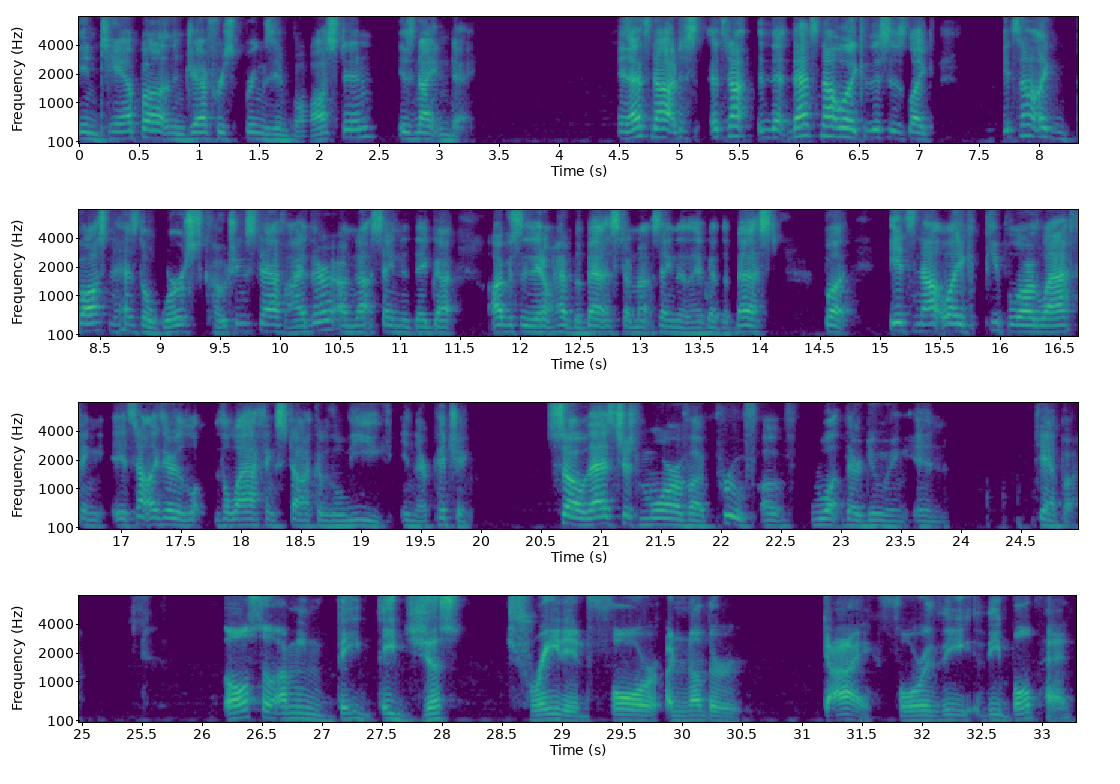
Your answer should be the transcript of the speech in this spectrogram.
in Tampa and Jeffrey Springs in Boston is night and day. And that's not just it's not that, that's not like this is like it's not like Boston has the worst coaching staff either. I'm not saying that they've got obviously they don't have the best. I'm not saying that they've got the best, but it's not like people are laughing. It's not like they're the laughing stock of the league in their pitching. So that's just more of a proof of what they're doing in Tampa. also, I mean, they they just traded for another guy for the the bullpen.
